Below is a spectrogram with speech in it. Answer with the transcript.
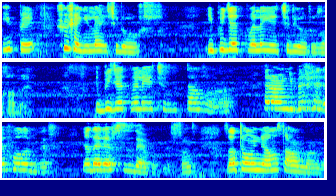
ipi şu şekilde geçiriyoruz. İpi cetvele geçiriyoruz abi. İpi cetvele geçirdikten sonra herhangi bir hedef olabilir. Ya da hedefsiz de yapabilirsiniz. Zaten oyuncağımız tamamlandı.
